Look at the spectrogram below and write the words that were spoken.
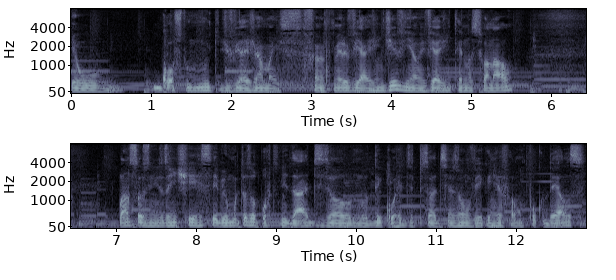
Eu gosto muito de viajar, mas foi a minha primeira viagem de avião e viagem internacional. Lá nos Estados Unidos a gente recebeu muitas oportunidades no decorrer dos episódios, vocês vão ver que a gente vai falar um pouco delas.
